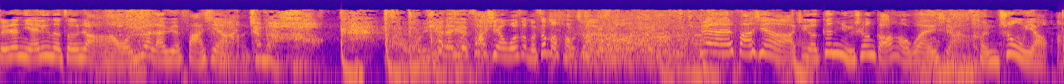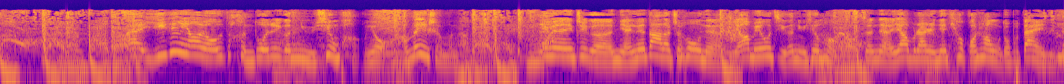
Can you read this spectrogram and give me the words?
随着年龄的增长啊，我越来越发现啊，这么好？我越来越发现我怎么这么好看啊！越来越发现啊，这个跟女生搞好关系啊很重要啊。哎，一定要有很多这个女性朋友啊？为什么呢？因为这个年龄大了之后呢，你要没有几个女性朋友，真的，要不然人家跳广场舞都不带你。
